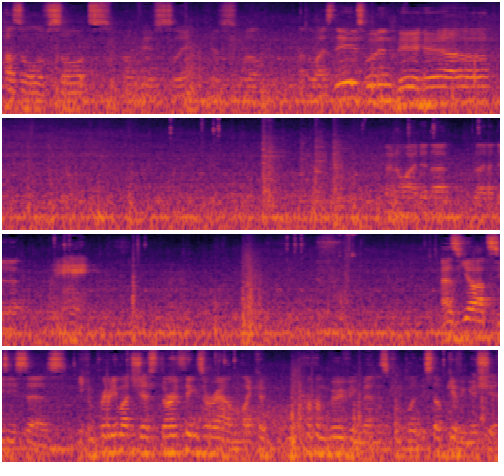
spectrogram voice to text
Puzzle of sorts, obviously, because, well, otherwise these wouldn't be here. Don't know why I did that, but I did it. As Yahtzee says, you can pretty much just throw things around like a, moving man that's completely stopped giving a shit.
